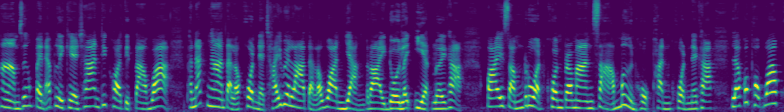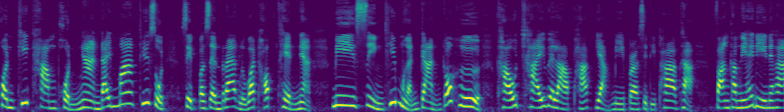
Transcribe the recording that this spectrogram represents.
Time ซึ่งเป็นแอปพลิเคชันที่คอยติดตามว่า พนักงานแต่ละคนเนี่ยใช้เวลาแต่ละวันอย่างไรโดยละเอียดเลยค่ะ ไปสำรวจคนประมาณ 36,000 คนนะคะ แล้วก็พบว่าคนที่ทำผลงานได้มากที่สุด 10%แรกหรือว่าท็อป 10 เนี่ยมีสิ่งที่เหมือนกันก็คือ เขาใช้เวลาพักอย่างมีประสิทธิิทธิภาพค่ะ ฟังคำนี้ให้ดีนะคะ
